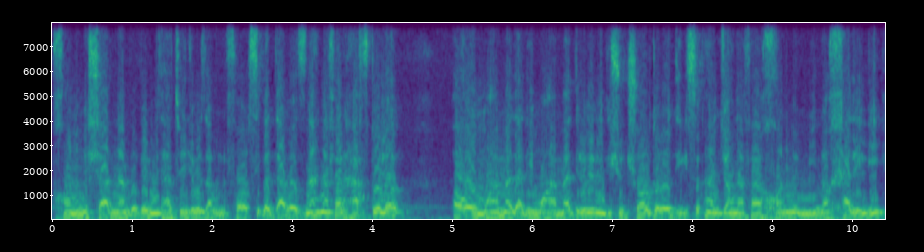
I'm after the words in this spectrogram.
خانم شبنم رو ببینید. حتی اینجا به زبان فارسی و 12 نفر 7 دلار. آقای محمد علی محمدی رو ببینید. ایشون 4 دلار 250 نفر. خانم مینا خلیلی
